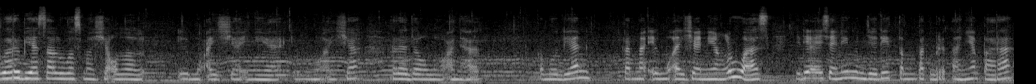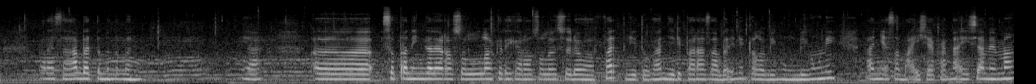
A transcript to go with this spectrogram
luar biasa luas masya Allah ilmu Aisyah ini ya. Ilmu Aisyah radhiallahu anha. Kemudian karena ilmu Aisyah ini yang luas jadi Aisyah ini menjadi tempat bertanya para para sahabat teman-teman. Ya e, sepeninggalnya Rasulullah ketika Rasulullah sudah wafat gitu kan. Jadi para sahabat ini kalau bingung-bingung nih tanya sama Aisyah. Karena Aisyah memang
